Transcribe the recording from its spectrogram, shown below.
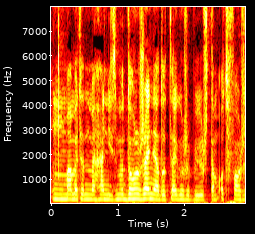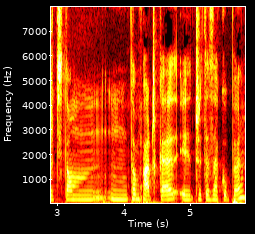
mm, mamy ten mechanizm dążenia do tego, żeby już tam otworzyć tą, mm, tą paczkę y, czy te zakupy.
